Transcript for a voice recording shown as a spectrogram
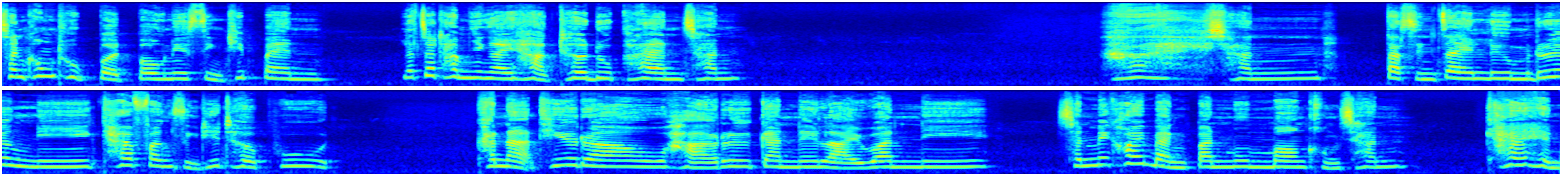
ฉันคงถูกเปิดโปงในสิ่งที่เป็น และจะทำยังไงหากเธอดูแคลนฉัน เฮ้ยฉันตัดสินใจลืมเรื่องนี้แค่ฟังสิ่งที่เธอพูด ขณะที่เราหารือกันในหลายวันนี้ ฉันไม่ค่อยแบ่งปันมุมมองของฉัน แค่เห็น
